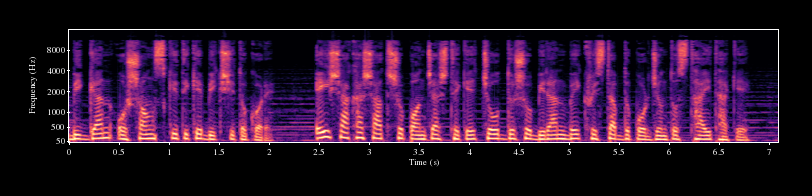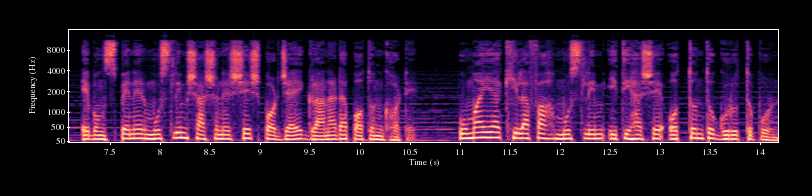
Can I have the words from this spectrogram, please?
বিজ্ঞান ও সংস্কৃতিকে বিকশিত করে। এই শাখা সাতশো পঞ্চাশ থেকে চৌদ্দশো বিরানব্বই খ্রিস্টাব্দ পর্যন্ত স্থায়ী থাকে এবং স্পেনের মুসলিম শাসনের শেষ পর্যায়ে গ্রানাডা পতন ঘটে। উমাইয়া খিলাফাহ মুসলিম ইতিহাসে অত্যন্ত গুরুত্বপূর্ণ।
